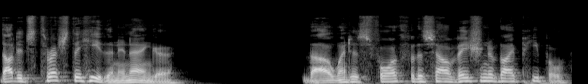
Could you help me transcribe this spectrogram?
Thou didst thresh the heathen in anger. Thou wentest forth for the salvation of thy people,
